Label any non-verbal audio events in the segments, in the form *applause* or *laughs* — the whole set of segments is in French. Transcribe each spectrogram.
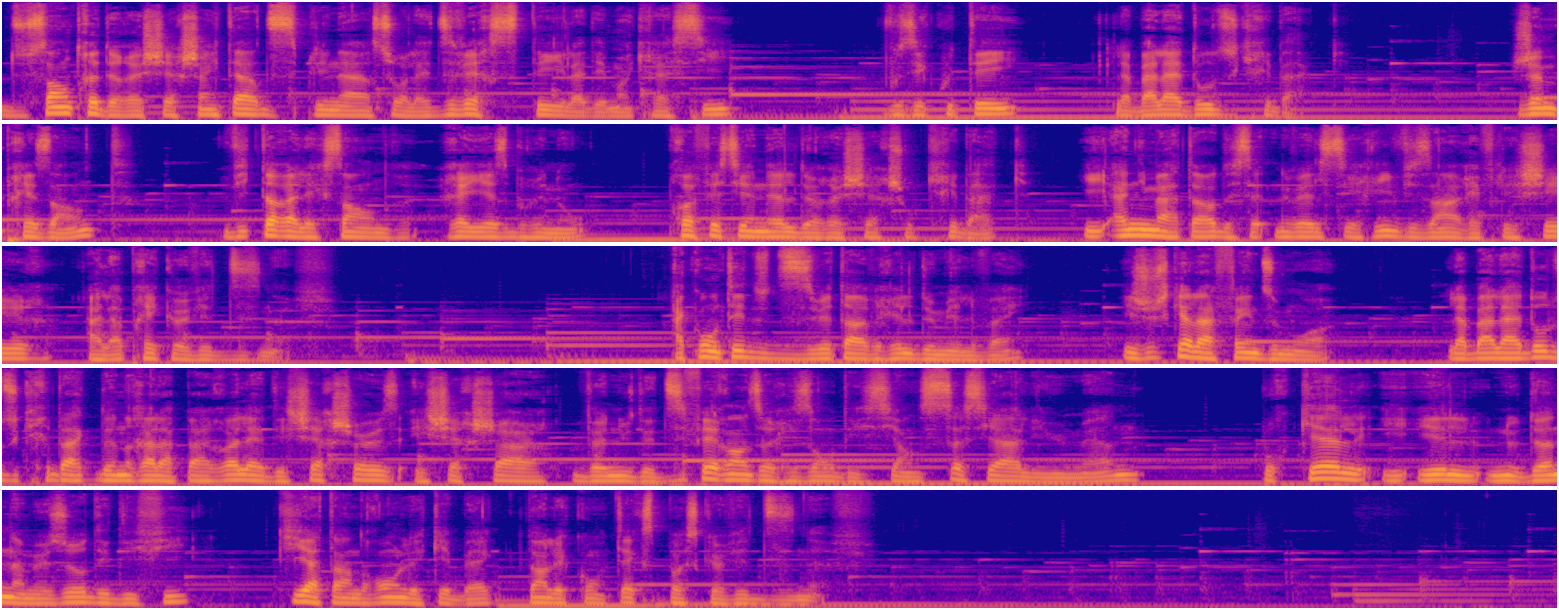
du Centre de recherche interdisciplinaire sur la diversité et la démocratie, vous écoutez la balado du CRIDAC. Je me présente, Victor Alexandre Reyes Bruno, professionnel de recherche au CRIDAC et animateur de cette nouvelle série visant à réfléchir à l'après-COVID-19. À compter du 18 avril 2020 et jusqu'à la fin du mois, la balado du CRIDAC donnera la parole à des chercheuses et chercheurs venus de différents horizons des sciences sociales et humaines pour qu'elles et ils nous donnent la mesure des défis qui attendront le Québec dans le contexte post-COVID-19.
